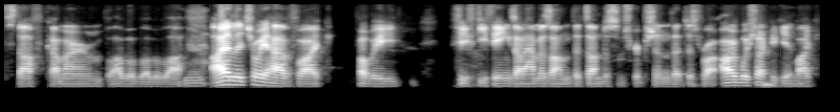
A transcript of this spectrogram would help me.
stuff, come home, blah blah blah blah blah. Mm. I literally have like probably 50 things on Amazon that's under subscription that just rock. I wish I could get like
